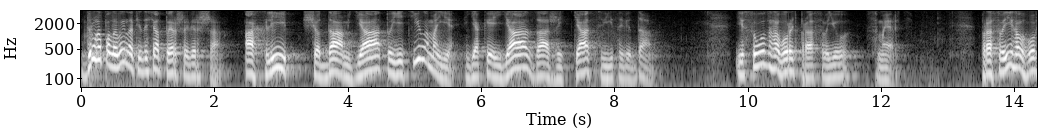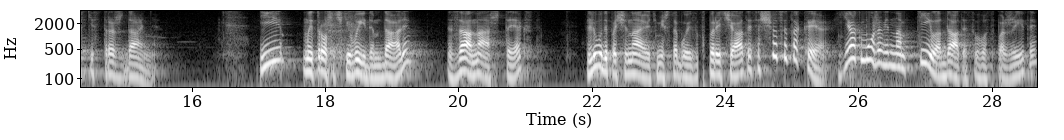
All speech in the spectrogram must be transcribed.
друга половина 51 вірша. А хліб, що дам я, то є тіло моє, яке я за життя світові дам. Ісус говорить про свою смерть, про свої голговські страждання. І ми трошечки вийдемо далі за наш текст. Люди починають між собою сперечатися, що це таке? Як може він нам тіла дати свого спожити?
